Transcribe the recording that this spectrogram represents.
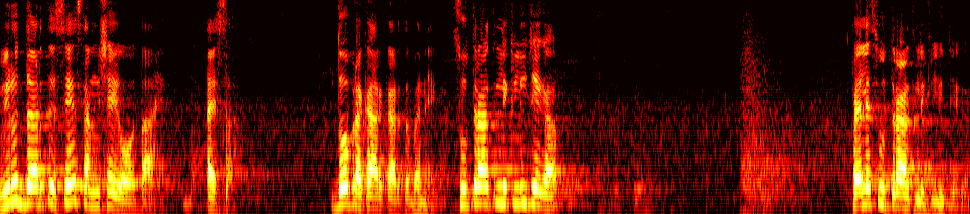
विरुद्ध अर्थ से संशय होता है ऐसा। दो प्रकार का अर्थ बनेगा। सूत्रार्थ लिख लीजिएगा पहले सूत्रार्थ लिख लीजिएगा।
